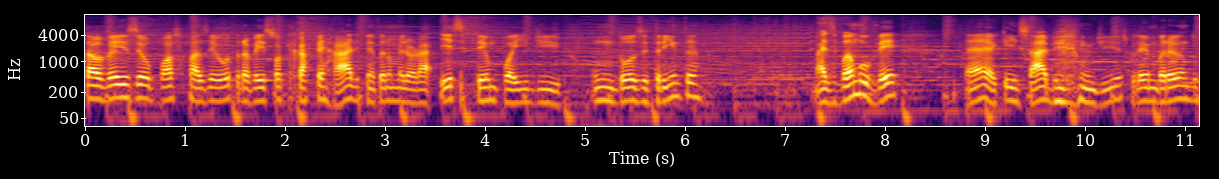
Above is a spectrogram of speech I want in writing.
Talvez eu possa fazer outra vez só que com a Ferrari, tentando melhorar esse tempo aí de 1.12.30. Mas vamos ver, é, quem sabe um dia. Lembrando,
